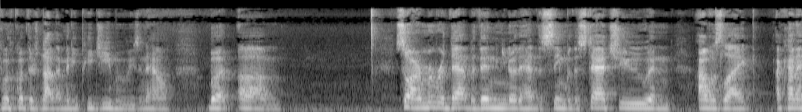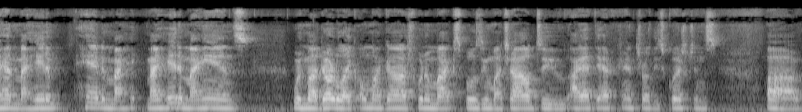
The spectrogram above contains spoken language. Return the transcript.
but there's not that many PG movies now. But um, so I remembered that. But then you know they had the scene with the statue, and I was like, I kind of had my hand hand in my my head in my hands with my daughter, like, oh my gosh, what am I exposing my child to? I have to have to answer all these questions. Uh,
